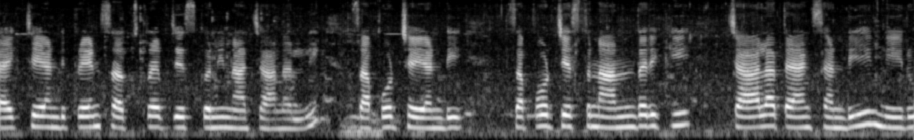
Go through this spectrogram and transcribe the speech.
లైక్ చేయండి ఫ్రెండ్స్. సబ్స్క్రైబ్ చేసుకొని నా ఛానల్ని సపోర్ట్ చేయండి. సపోర్ట్ చేస్తున్న అందరికీ చాలా థ్యాంక్స్ అండి. మీరు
